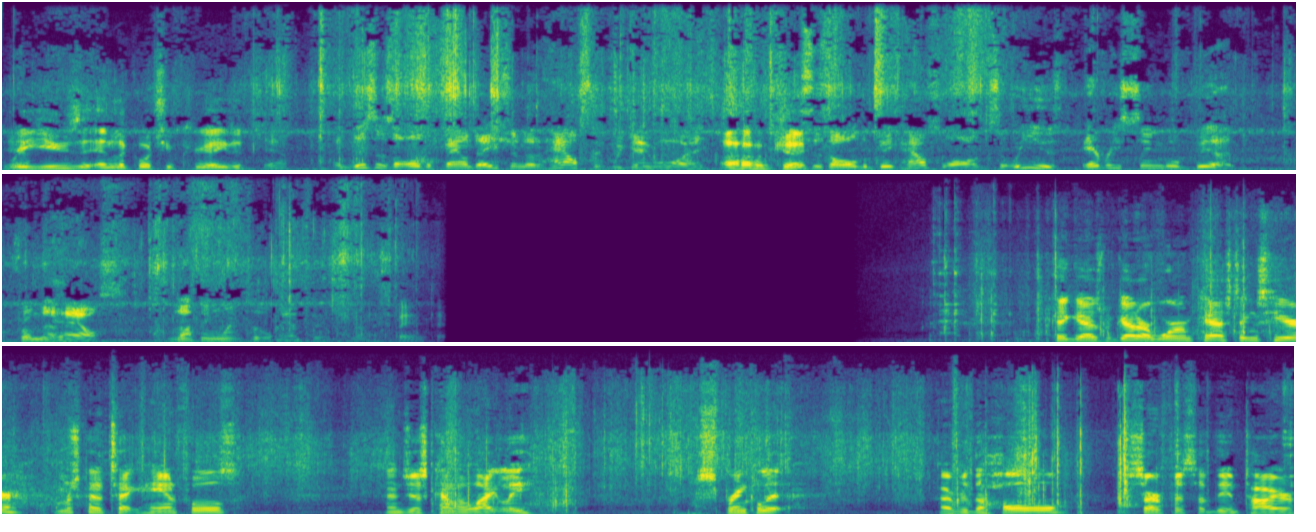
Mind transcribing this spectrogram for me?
Yeah. reuse it, and look what you've created. Yeah. And this is all the foundation of the house that we gave away. Oh, okay. This is all the big house logs. So we used every single bit from that Yeah. house. Nothing went to the landfill. That's fantastic. Okay guys, we got our worm castings here. I'm just gonna take handfuls and just kind of lightly sprinkle it over the whole surface of the entire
